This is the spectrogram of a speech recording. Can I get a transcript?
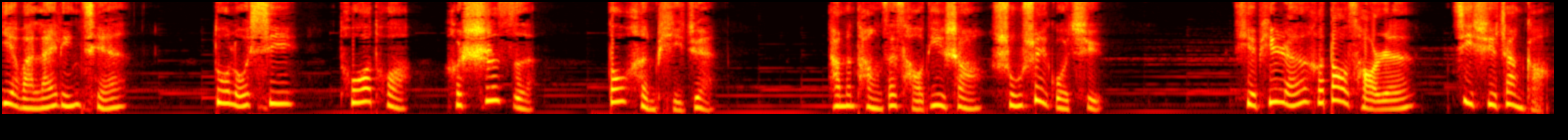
夜晚来临前，多罗西、托托和狮子都很疲倦，他们躺在草地上熟睡过去。铁皮人和稻草人。继续站岗。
